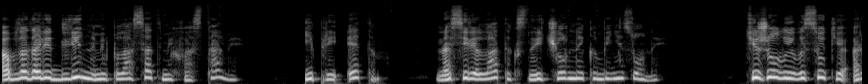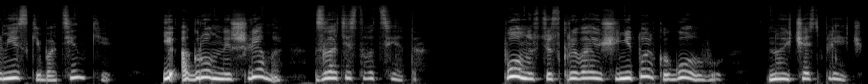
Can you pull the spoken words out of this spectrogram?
обладали длинными полосатыми хвостами и при этом носили латексные черные комбинезоны, тяжелые высокие армейские ботинки и огромные шлемы золотистого цвета, полностью скрывающие не только голову, но и часть плеч.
